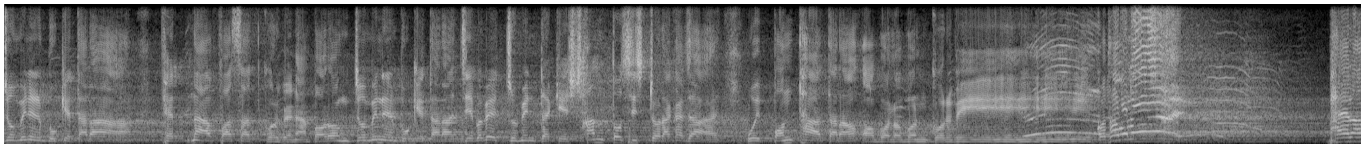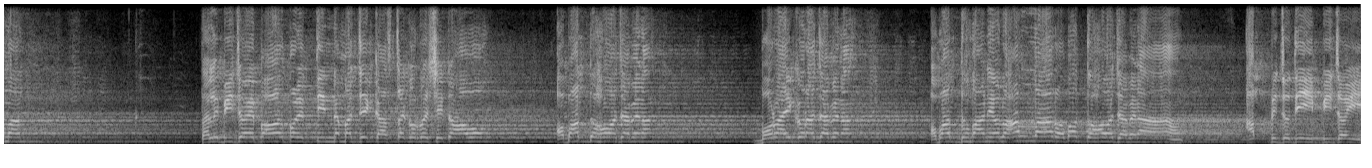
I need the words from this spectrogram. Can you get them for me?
জমিনের বুকে তারা ফেতনা ফাসাদ করবে না। বরং জমিনের বুকে তারা যেভাবে জমিনটাকে শান্ত শিষ্ট রাখা যায়, ওই পন্থা তারা অবলম্বন করবে। কথা বলে! ভাইয়ের আমার তাহলে বিজয় পাওয়ার পরে তিন নাম্বার যে কাজটা করবে সেটা হব অবাধ্য হওয়া যাবে না, বড়াই করা যাবে না। অবাধ্য মানে হলো আল্লাহর অবাধ্য হওয়া যাবে না। আপনি যদি বিজয়ী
